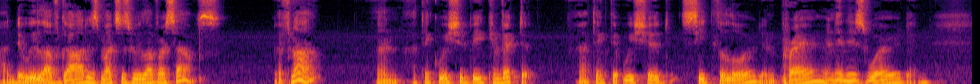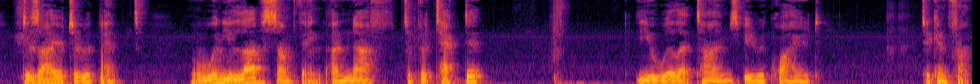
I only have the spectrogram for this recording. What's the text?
uh, do we love God as much as we love ourselves? If not, then I think we should be convicted. I think that we should seek the Lord in prayer and in His Word and desire to repent. When you love something enough to protect it, you will at times be required to confront.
